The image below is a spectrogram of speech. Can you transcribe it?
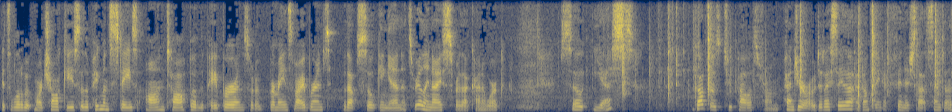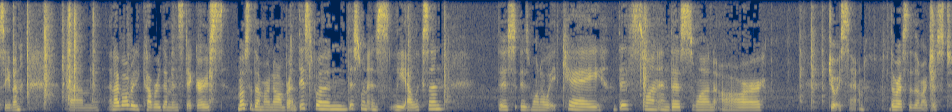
it's a little bit more chalky, so the pigment stays on top of the paper and sort of remains vibrant without soaking in. It's really nice for that kind of work. So yes, got those two palettes from Panduro. Did I say that? I don't think I finished that sentence even. Um, and I've already covered them in stickers. Most of them are non-brand. This one, this one is Lee Ellickson. This is 108K. This one and this one are Joysan. The rest of them are just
